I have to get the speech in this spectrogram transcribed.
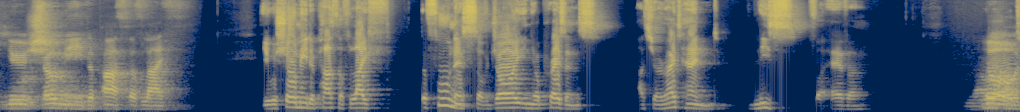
you show me the path of life. You will show me the path of life, the fullness of joy in your presence, at your right hand, bliss forever. Lord,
